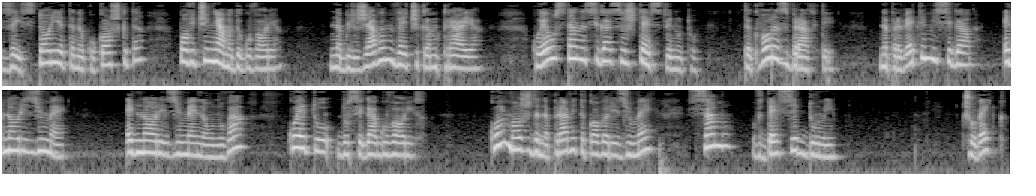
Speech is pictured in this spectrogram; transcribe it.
За историята на кокошката повече няма да говоря. Наближавам вече към края. Кое остана сега същественото? Какво разбрахте? Направете ми сега едно резюме. Едно резюме на онова, което до сега говорих. Кой може да направи такова резюме само в 10 думи? Човек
